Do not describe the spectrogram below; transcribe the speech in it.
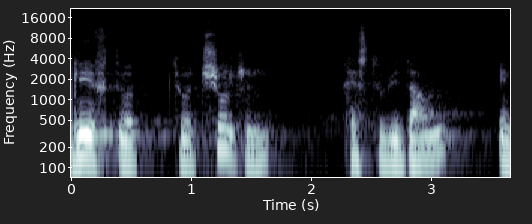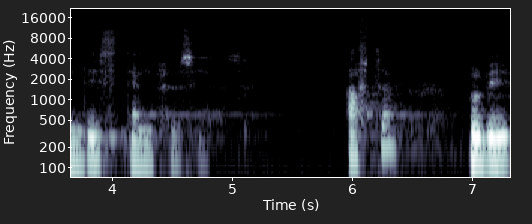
give to, a, to our children has to be done in these 10 first years. After, we'll be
